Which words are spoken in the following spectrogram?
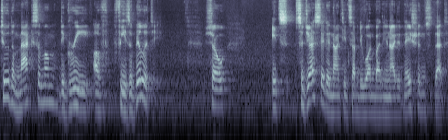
to the maximum degree of feasibility. So it's suggested in 1971 by the United Nations that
